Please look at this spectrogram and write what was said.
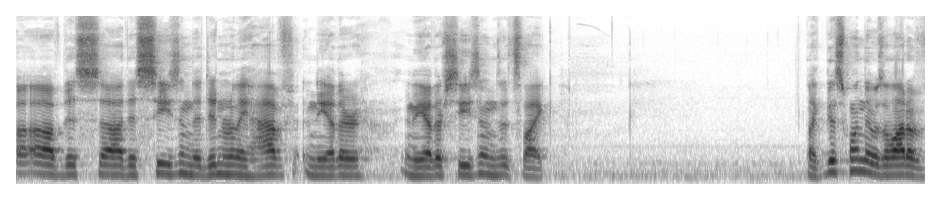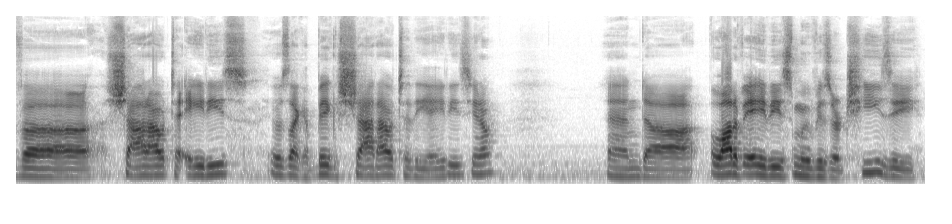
of this uh, this season that didn't really have in the other in the other seasons. It's like like this one, there was a lot of uh, shout out to '80s. It was like a big shout out to the '80s, you know, and uh, a lot of '80s movies are cheesy,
